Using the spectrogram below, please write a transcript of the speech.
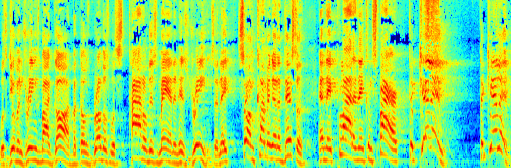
was given dreams by God, but those brothers was tired of this man and his dreams, and they saw him coming at a distance, and they plotted and conspired to kill him, to kill him.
